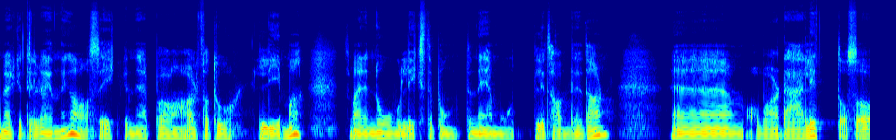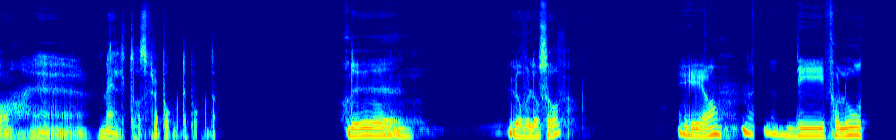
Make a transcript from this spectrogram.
mørketilvenninga, og så gikk vi ned på Alfa 2 Lima, som er det nordligste punktet ned mot Litanidalen, og var der litt, og så meldte oss fra punkt til punkt. Og du lå vel og sov? Ja, de forlot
